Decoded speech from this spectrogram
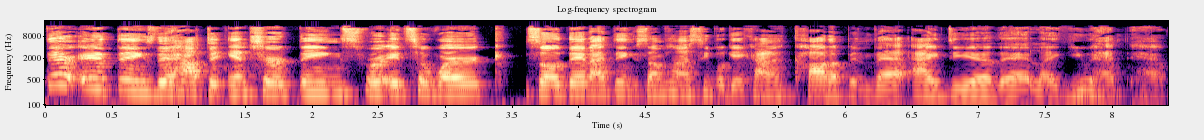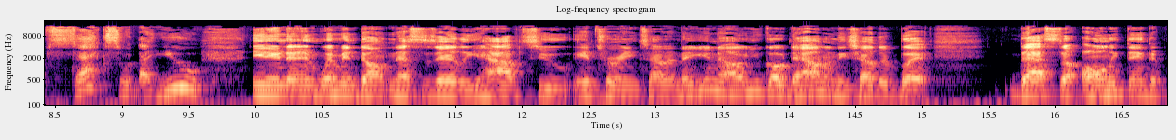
there are things that have to enter things for it to work. So then I think sometimes people get kind of caught up in that idea that like you have to have sex with like you, you know, and women don't necessarily have to enter each other. And you know, you go down on each other, but that's the only thing that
